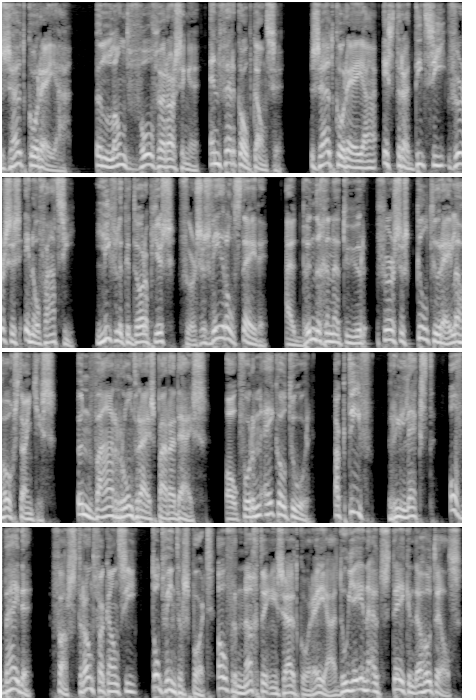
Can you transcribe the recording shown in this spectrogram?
Zuid-Korea. Een land vol verrassingen en verkoopkansen. Zuid-Korea is traditie versus innovatie. Lieflijke dorpjes versus wereldsteden. Uitbundige natuur versus culturele hoogstandjes. Een waar rondreisparadijs. Ook voor een ecotour. Actief, relaxed of beide. Van strandvakantie tot wintersport. Overnachten in Zuid-Korea doe je in uitstekende hotels.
